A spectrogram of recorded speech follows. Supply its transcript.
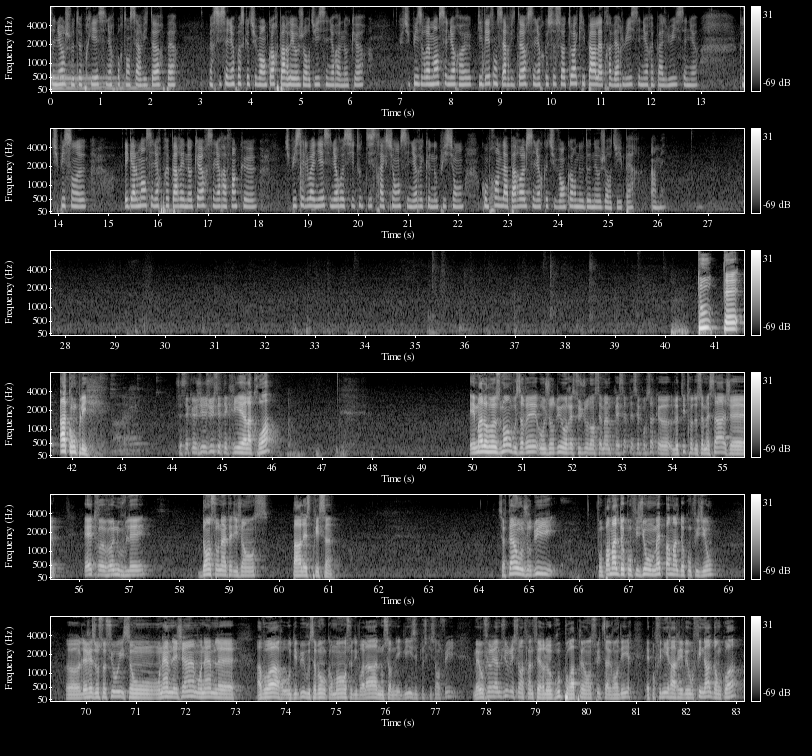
Seigneur, je veux te prier, Seigneur, pour ton serviteur, Père. Merci, Seigneur, parce que tu vas encore parler aujourd'hui, Seigneur, à nos cœurs. Que tu puisses vraiment, Seigneur, euh, guider ton serviteur, Seigneur, que ce soit toi qui parles à travers lui, Seigneur, et pas lui, Seigneur. Que tu puisses euh, également, Seigneur, préparer nos cœurs, Seigneur, afin que tu puisses éloigner, Seigneur, aussi toute distraction, Seigneur, et que nous puissions comprendre la parole, Seigneur, que tu veux encore nous donner aujourd'hui, Père. Amen. Tout est accompli. C'est ce que Jésus s'est écrié à la croix. Et malheureusement, vous savez, aujourd'hui, on reste toujours dans ces mêmes préceptes, et c'est pour ça que le titre de ce message est Être renouvelé dans son intelligence par l'Esprit Saint. Certains aujourd'hui font pas mal de confusion, mettent pas mal de confusion euh, les réseaux sociaux, ils sont, on aime les j'aime, on aime les avoir. Au début, vous savez, on commence, on dit voilà, nous sommes l'Église et tout ce qui s'ensuit. Mais au fur et à mesure, ils sont en train de faire leur groupe pour après ensuite s'agrandir et pour finir arriver au final dans quoi?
